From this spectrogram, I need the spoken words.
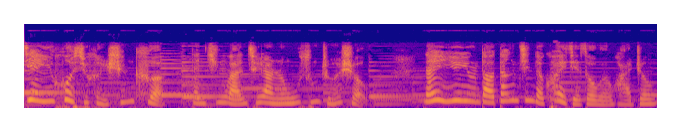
建议或许很深刻，但听完却让人无从着手， 难以运用到当今的快节奏文化中。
